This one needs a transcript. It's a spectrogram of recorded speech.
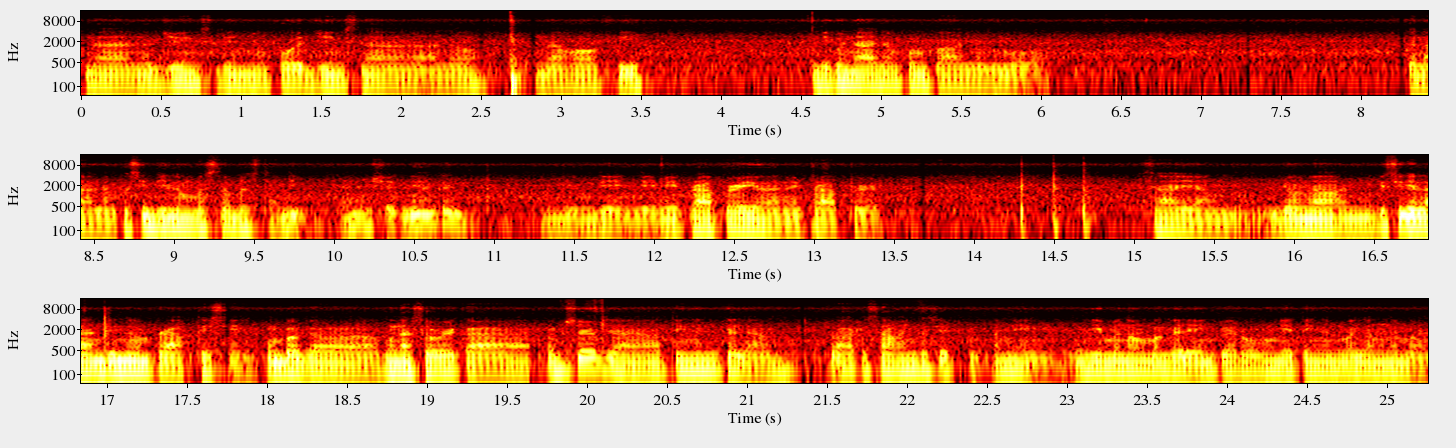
na, na drinks din yung cold drinks na, ano, na coffee. Hindi ko na alam kung paano gumawa. Hindi ko na alam, kasi hindi lang basta-basta, hindi, ano, shit na agad. Hindi, hindi, hindi, may proper yun, may proper sayang hindi ko na kasi kailangan din ng practice eh kumbaga kung nasa work ka observe na tingnan ka lang so para sa akin kasi ano eh hindi man ako magaling pero kung itingnan mo lang naman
